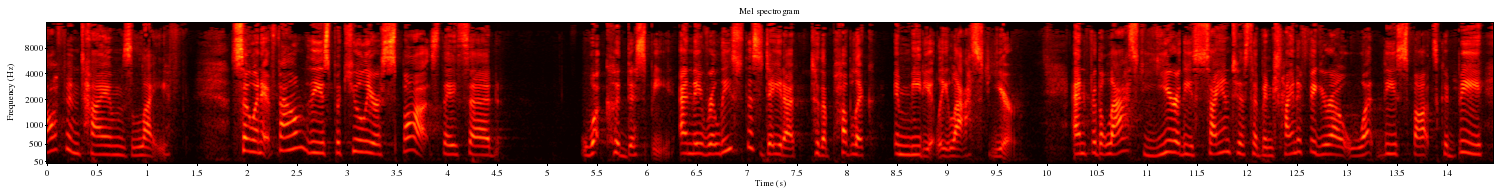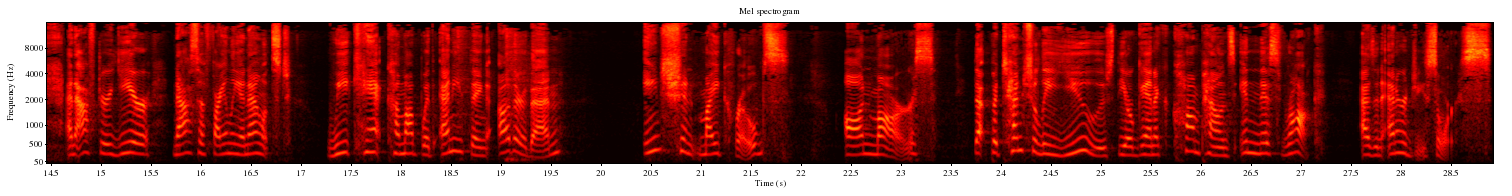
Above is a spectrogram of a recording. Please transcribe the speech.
oftentimes life. So when it found these peculiar spots, they said, what could this be? And they released this data to the public immediately last year. And for the last year, these scientists have been trying to figure out what these spots could be. And after a year, NASA finally announced we can't come up with anything other than ancient microbes on Mars that potentially use the organic compounds in this rock as an energy source.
